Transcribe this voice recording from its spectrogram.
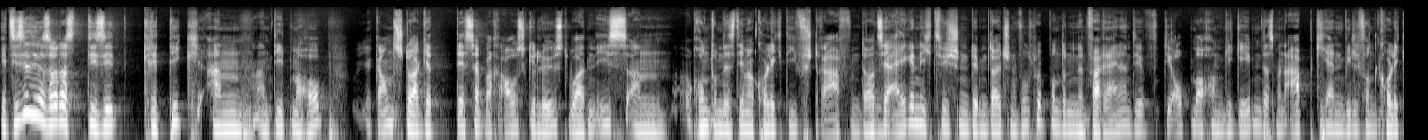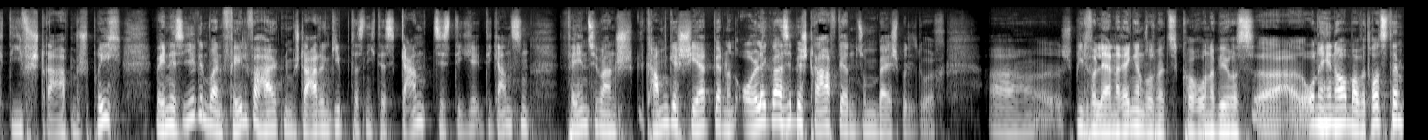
Jetzt ist es ja so, dass diese Kritik an, an Dietmar Hopp ganz stark ja deshalb auch ausgelöst worden ist an, rund um das Thema Kollektivstrafen. Da hat es ja mhm. eigentlich zwischen dem Deutschen Fußballbund und den Vereinen die, die Abmachung gegeben, dass man abkehren will von Kollektivstrafen. Sprich, wenn es irgendwo ein Fehlverhalten im Stadion gibt, dass nicht das Ganze die, die ganzen Fans über einen Kamm geschert werden und alle quasi bestraft werden, zum Beispiel durch äh, Spielverlernen Rängen, was wir jetzt Coronavirus äh, ohnehin haben, aber trotzdem,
